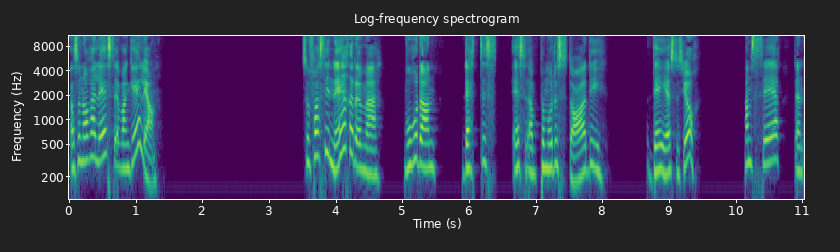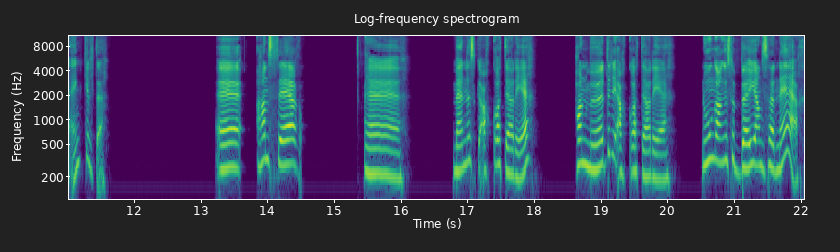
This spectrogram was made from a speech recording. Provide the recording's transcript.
altså når jeg leser evangeliene, så fascinerer det meg hvordan dette er på en måte stadig det Jesus gjør. Han ser den enkelte. Eh, han ser eh, mennesker akkurat der de er. Han møter dem akkurat der de er. Noen ganger så bøyer han seg ned.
